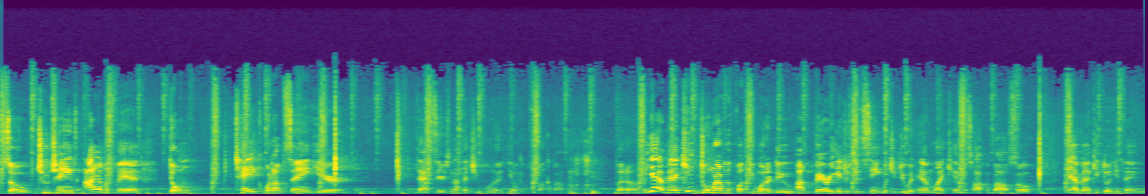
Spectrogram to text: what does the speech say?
So, Two Chainz, I am a fan. Don't take what I'm saying here that serious. Not that you would. You don't give a fuck about me. but uh, but yeah, man, keep doing whatever the fuck you want to do. I'm very interested in seeing what you do with M, like Kim was talking about. So yeah, man, keep doing your thing.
